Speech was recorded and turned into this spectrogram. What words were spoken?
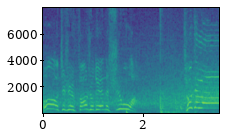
哦，这是防守队员的失误啊！球进了。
